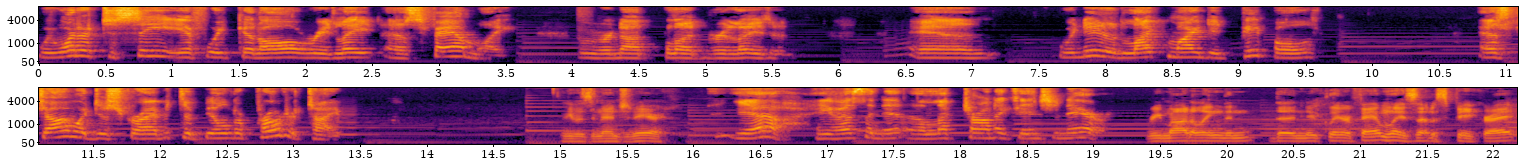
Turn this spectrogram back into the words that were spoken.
We wanted to see if we could all relate as family. We were not blood related. And we needed like minded people as John would describe it, to build a prototype. He was an engineer. Yeah, he was an electronics engineer. Remodeling the, the nuclear family, so to speak, right?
